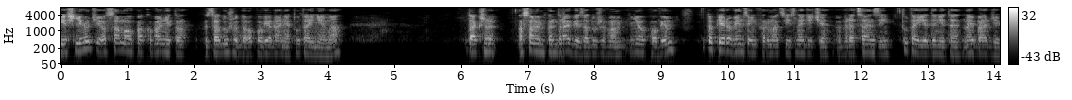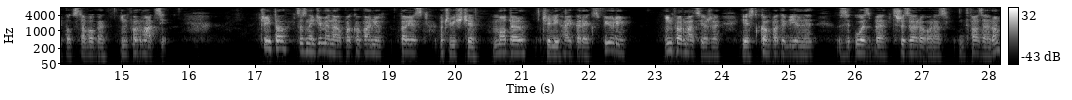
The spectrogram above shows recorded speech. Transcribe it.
Jeśli chodzi o samo opakowanie, to za dużo do opowiadania tutaj nie ma. Także o samym pendrive'ie za dużo Wam nie opowiem. Dopiero więcej informacji znajdziecie w recenzji. Tutaj jedynie te najbardziej podstawowe informacje. Czyli to, co znajdziemy na opakowaniu, to jest oczywiście model, czyli HyperX Fury. Informacja, że jest kompatybilny z USB 3.0 oraz 2.0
